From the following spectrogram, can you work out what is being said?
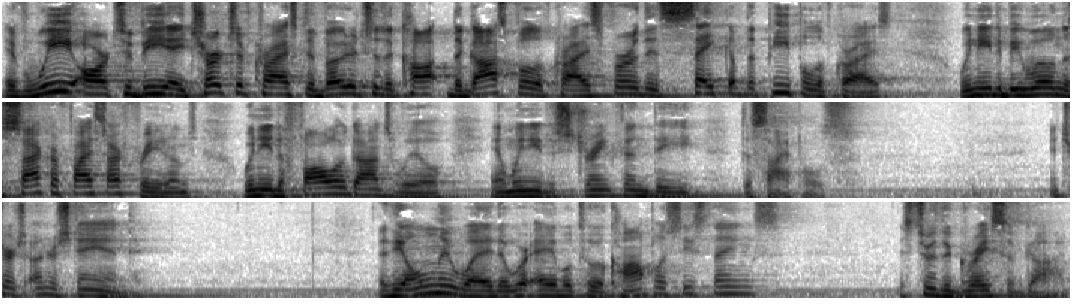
if we are to be a church of Christ devoted to the, co- the gospel of Christ for the sake of the people of Christ, we need to be willing to sacrifice our freedoms. We need to follow God's will, and we need to strengthen the disciples. And, church, understand that the only way that we're able to accomplish these things is through the grace of God.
